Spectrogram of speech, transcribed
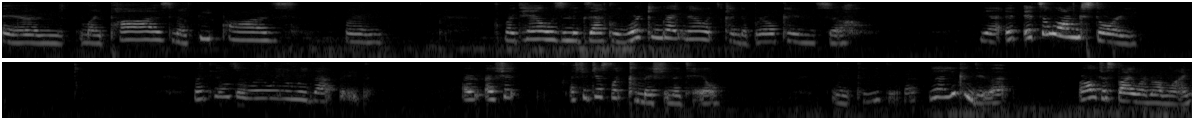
And my paws, my feet paws. Um, my tail isn't exactly working right now. It's kind of broken, so yeah, it, it's a long story. My tails are really only that big. I, I should I should just like commission a tail. Wait, can you do that? Yeah, you can do that. Or I'll just buy one online.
